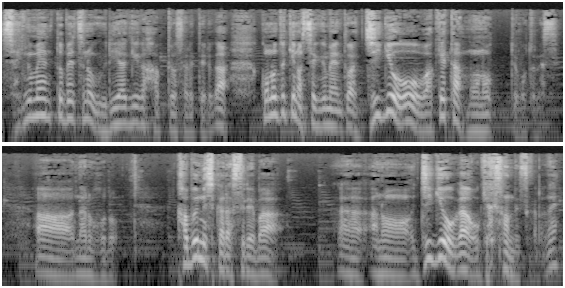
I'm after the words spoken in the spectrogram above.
セグメント別の売り上げが発表されているが、この時のセグメントは事業を分けたものってことです。ああ、なるほど。株主からすれば、ああの、事業がお客さんですからね。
